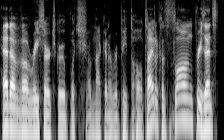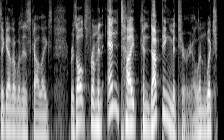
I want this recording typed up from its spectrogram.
head of a research group, which I'm not going to repeat the whole title because it's long, presents together with his colleagues results from an N-type conducting material in which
